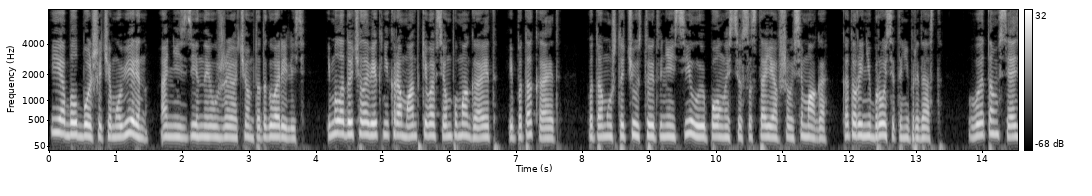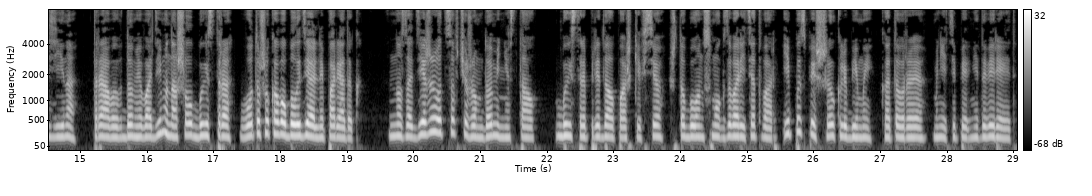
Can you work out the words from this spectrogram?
И я был больше чем уверен, они с Зиной уже о чем-то договорились. И молодой человек некромантке во всем помогает и потакает, потому что чувствует в ней силу и полностью состоявшегося мага, который не бросит и не предаст. В этом вся Зина. Травы в доме Вадима нашел быстро, вот уж у кого был идеальный порядок. Но задерживаться в чужом доме не стал. Быстро передал Пашке все, чтобы он смог заварить отвар, и поспешил к любимой, которая мне теперь не доверяет.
